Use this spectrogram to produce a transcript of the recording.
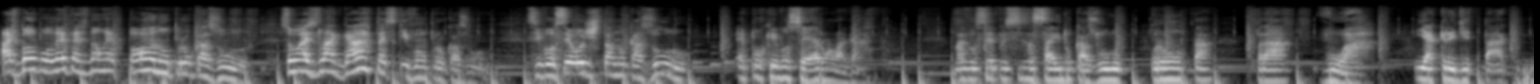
As borboletas não retornam para o casulo, são as lagartas que vão para o casulo. Se você hoje está no casulo, é porque você era uma lagarta. Mas você precisa sair do casulo pronta para voar e acreditar que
